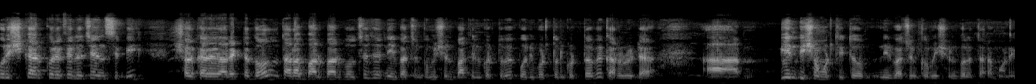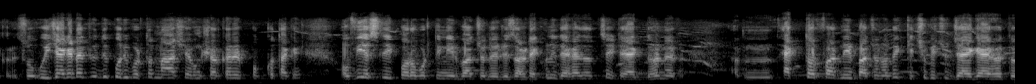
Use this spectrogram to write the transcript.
পরিষ্কার করে ফেলেছে এনসিপি। সরকারের আরেকটা দল, তারা বারবার বলছে যে নির্বাচন কমিশন বাতিল করতে হবে, পরিবর্তন করতে হবে, কারণ এটা বিএনপি সমর্থিত নির্বাচন কমিশন বলে তারা মনে করে। সো ওই জায়গাটাতে যদি পরিবর্তন না আসে এবং সরকারের পক্ষ থাকে অবভিয়াসলি পরবর্তী নির্বাচনের রেজাল্ট এখনই দেখা যাচ্ছে। এটা এক ধরনের একতরফা নির্বাচন হবে। কিছু কিছু জায়গায় হয়তো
